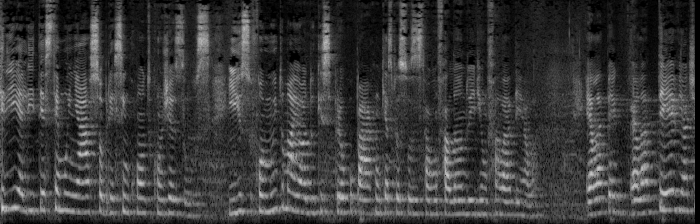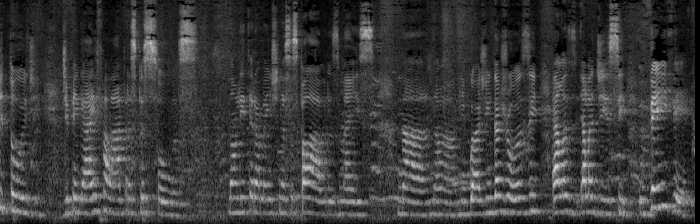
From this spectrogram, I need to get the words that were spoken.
queria ali testemunhar sobre esse encontro com Jesus. E isso foi muito maior do que se preocupar com o que as pessoas estavam falando e iriam falar dela. Ela, ela teve a atitude de pegar e falar para as pessoas, não literalmente nessas palavras, mas na, na linguagem da Josi, ela, ela disse: Vem ver.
